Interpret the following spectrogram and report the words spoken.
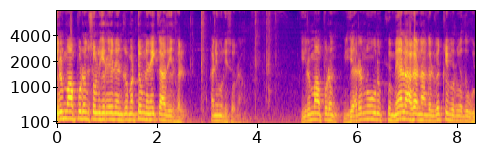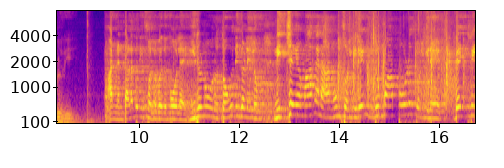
இருமாப்புடன் சொல்கிறேன் என்று மட்டும் நினைக்காதீர்கள் கனிமொழி சொல்கிறாங்க இருமாப்புடன் இரநூறுக்கு மேலாக நாங்கள் வெற்றி பெறுவது உறுதி. அண்ணன் தளபதி சொல்லுவது போல இருநூறு தொகுதிகளிலும் நிச்சயமாக நானும் சொல்கிறேன் இருமாப்போடு சொல்கிறேன். வெற்றி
